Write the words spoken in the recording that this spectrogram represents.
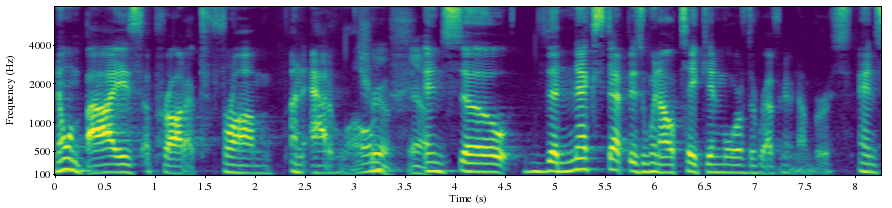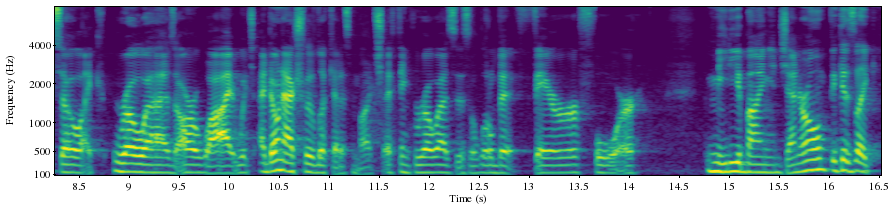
No one buys a product from an ad alone. True, yeah. And so the next step is when I'll take in more of the revenue numbers. And so like ROAS, ROI, which I don't actually look at as much. I think ROAS is a little bit fairer for media buying in general because like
